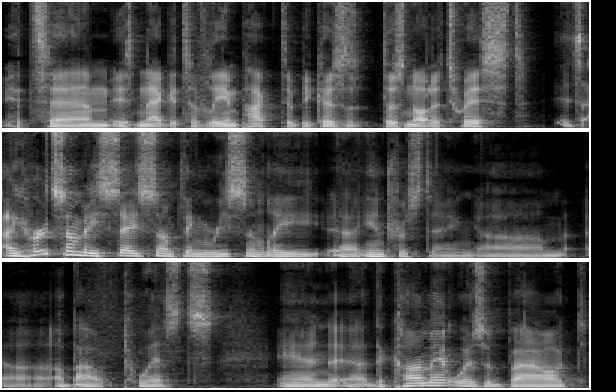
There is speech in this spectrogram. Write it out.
it um, is negatively impacted because there's not a twist? It's, I heard somebody say something recently uh, interesting um, uh, about twists, and uh, the comment was about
